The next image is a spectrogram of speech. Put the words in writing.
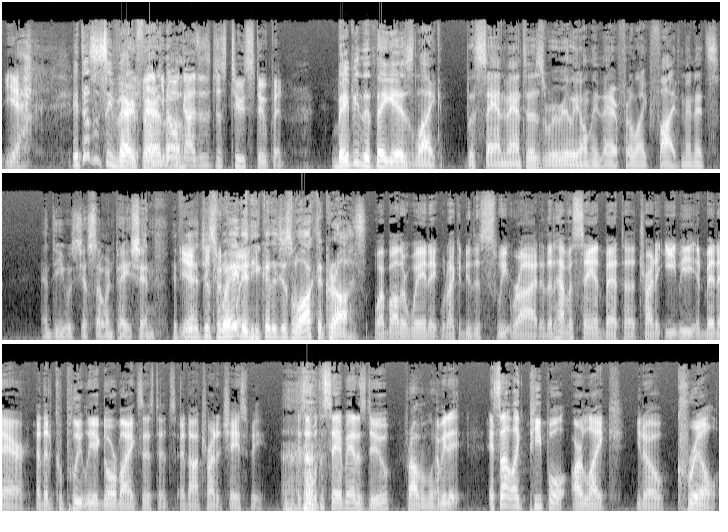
Yeah, It doesn't seem very fair, like, you know, though. what, guys, this is just too stupid. Maybe the thing is, like, the sand mantas were really only there for like five minutes, and D was just so impatient. If he had just waited, waited. he could have just walked across. Why bother waiting when I can do this sweet ride and then have a sand manta try to eat me in midair and then completely ignore my existence and not try to chase me? Is that what the sand mantas do? Probably. I mean, it, it's not like people are like you know krill.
